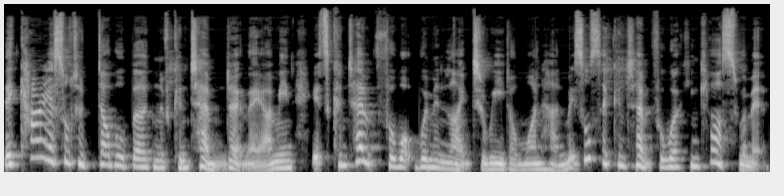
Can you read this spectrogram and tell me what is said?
they carry a sort of double burden of contempt, don't they? I mean, it's contempt for what women like to read on one hand, but it's also contempt for working class women.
